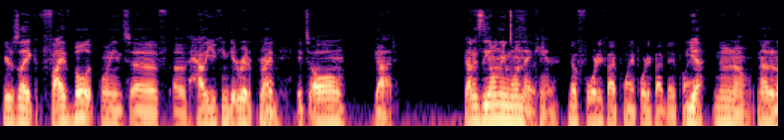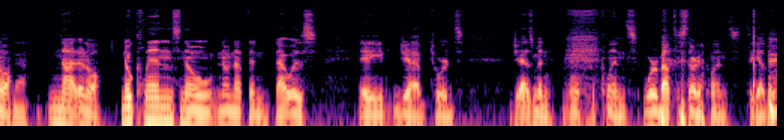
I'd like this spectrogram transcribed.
here's like five bullet points of of how you can get rid of pride. It's all God. God is the only one that can. true. no 45 point 45 day plan Yeah, no, no, no, not at all. No. Not at all. No cleanse, no, no nothing. That was a jab towards Jasmine with the cleanse. We're about to start a cleanse together,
